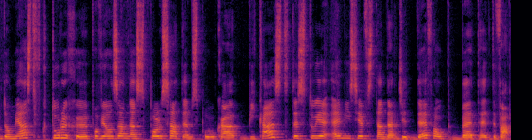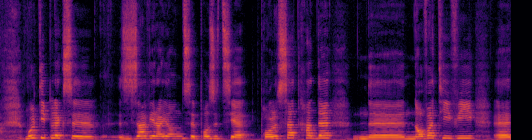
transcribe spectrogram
do miast, w których e, powiązana z Polsatem spółka Bicast testuje emisję w standardzie DVB-T2. Multiplex e, zawierający pozycję Polsat HD, n- Nowa TV, e,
